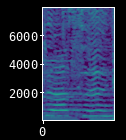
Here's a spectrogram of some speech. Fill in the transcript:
Dancing.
